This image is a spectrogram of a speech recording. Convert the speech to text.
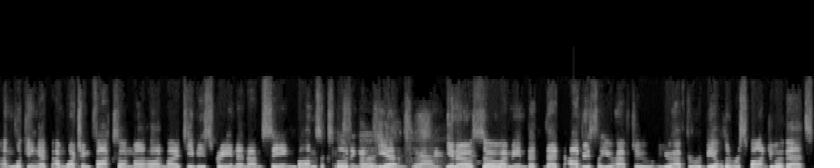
I'm looking at I'm watching Fox on my on my TV screen, and I'm seeing bombs exploding Explosions, in Kiev. Yeah, you know, so I mean that that obviously you have to you have to be able to respond to events.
